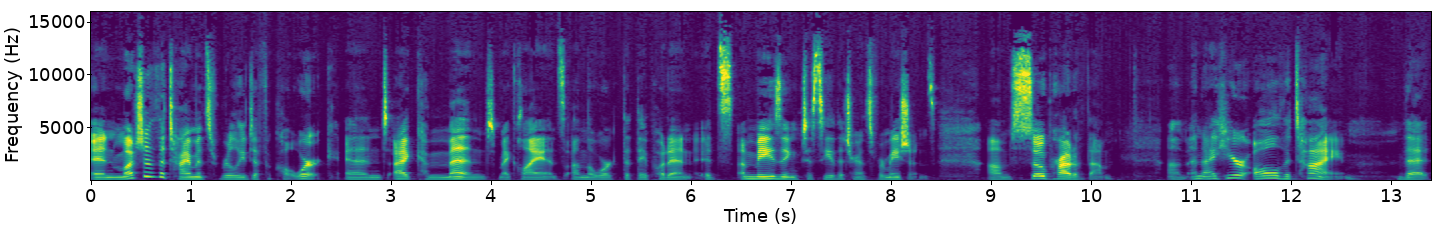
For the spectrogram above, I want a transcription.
And much of the time, it's really difficult work, and I commend my clients on the work that they put in. It's amazing to see the transformations. I'm so proud of them, um, and I hear all the time that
